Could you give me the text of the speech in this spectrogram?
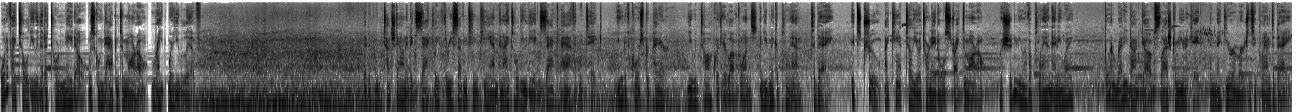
What if I told you that a tornado was going to happen tomorrow, right where you live? that it would touch down at exactly 3:17 p.m. and I told you the exact path it would take, you would of course prepare. You would talk with your loved ones and you'd make a plan today. It's true, I can't tell you a tornado will strike tomorrow, but shouldn't you have a plan anyway? Go to ready.gov slash communicate and make your emergency plan today.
